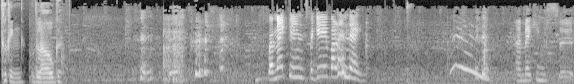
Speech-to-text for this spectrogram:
cooking vlog. We're making spaghetti bolognese. I'm making soup.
